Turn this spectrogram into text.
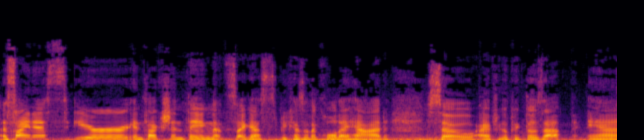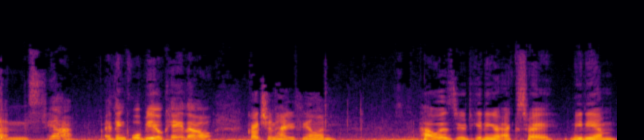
a sinus ear infection thing that's I guess because of the cold I had. So I have to go pick those up and yeah, I think we'll be okay though. Gretchen, how you feeling? How was your getting your x-ray? Medium?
